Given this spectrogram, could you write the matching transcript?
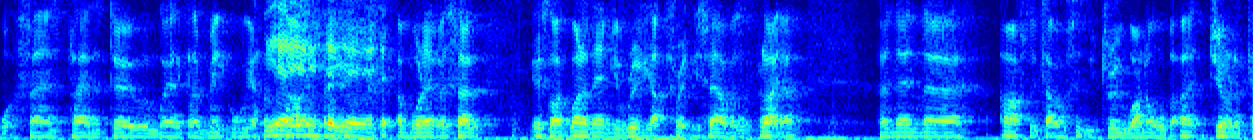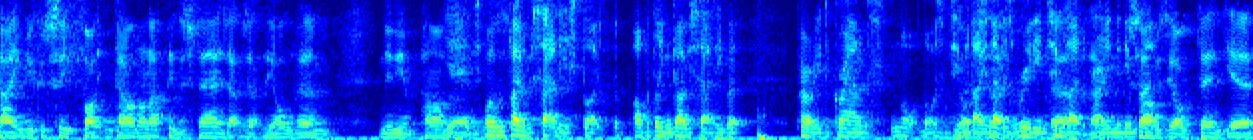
what the fans are planning to do and where they're going to meet all the other Yeah, yeah, fans yeah, yeah. and whatever. So it's like one of them you're really up for it yourself as a player, and then. Uh, after the game, I think we drew one all, but uh, during the game, you could see fighting going on up in the stands. That was at the old um, Ninian Park. Yeah, well, we played them Saturday. Like I didn't go Saturday, but apparently the ground not not as intimidating. that was really intimidating. Uh, apparently, in Indian same Park. as the old den, yeah.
